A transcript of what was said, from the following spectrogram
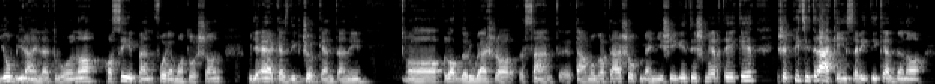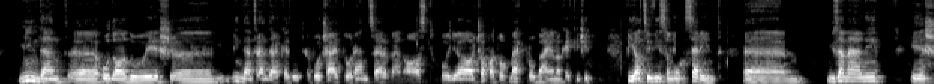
jobb irány lett volna, ha szépen, folyamatosan ugye elkezdik csökkenteni a labdarúgásra szánt támogatások mennyiségét és mértékét, és egy picit rákényszerítik ebben a mindent odaadó és mindent rendelkezésre bocsájtó rendszerben azt, hogy a csapatok megpróbáljanak egy kicsit piaci viszonyok szerint üzemelni, és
